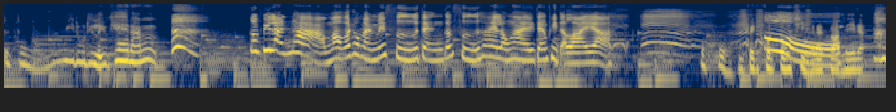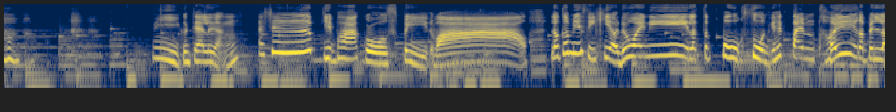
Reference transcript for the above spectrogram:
โอ้โหดูดิเหลืออยู่แค่นั้น ก็พี่รันถามอะว่าทำไมไม่ซื้อแจงก็ซื้อให้แล้วไงแจงผิดอะไรอะโอ้โหเป็นคนตรงฉีกเลยตอนนี้เนี่ย นี่กุญแจเหลืองอะชืบยี่ห้า grow speed ว้าว แล้วก็มีสีเขียวด้วยนี่ เราจะปลูกสวนกันให้เต็มที่กันไปเล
